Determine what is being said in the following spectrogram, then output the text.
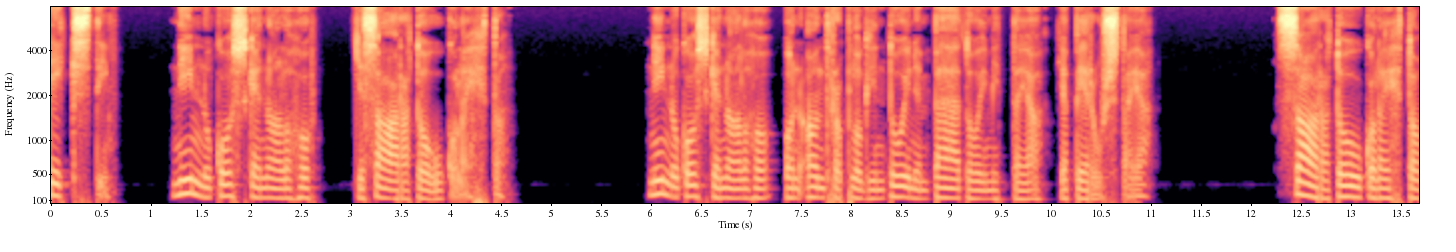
Teksti. Ninnu Koskenalho ja Saara Toukolehto. Ninnu Koskenalho on Antropologin toinen päätoimittaja ja perustaja. Saara Toukolehto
